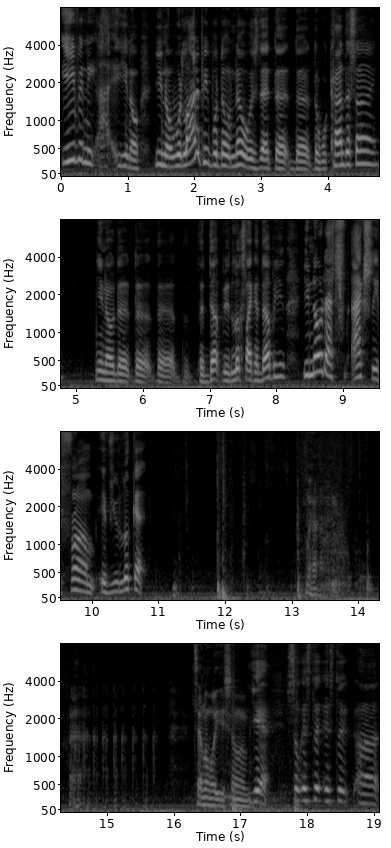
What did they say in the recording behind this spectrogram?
even the you know you know what a lot of people don't know is that the the the Wakanda sign, you know the the the the, the W it looks like a W. You know that's actually from if you look at Tell them what you're showing me. yeah. So it's the it's the uh,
